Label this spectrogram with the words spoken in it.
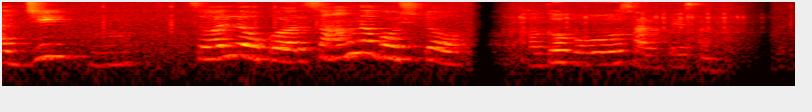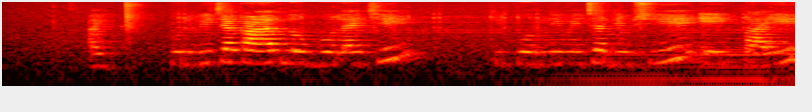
आजी चल लवकर सांग ना गोष्ट. अगं हो सांगते सांगते. ऐक. पूर्वीच्या काळात लोक बोलायची की पौर्णिमेच्या दिवशी एक बाई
